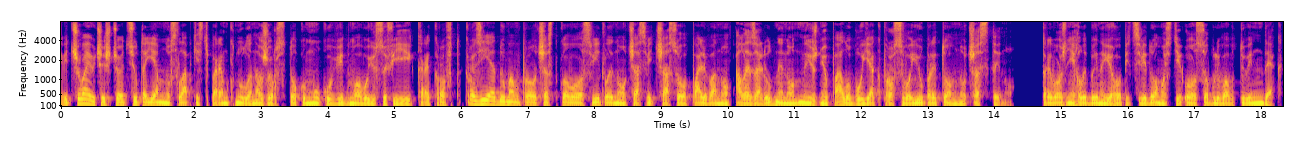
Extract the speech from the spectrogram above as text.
відчуваючи, що цю таємну слабкість перемкнула на жорстоку муку відмовою Софії Крекрофт, Крозія думав про частково освітлену час від часу опалювану, але залюднену нижню палубу як про свою притомну частину. Тривожні глибини його підсвідомості уособлював Твіндек,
